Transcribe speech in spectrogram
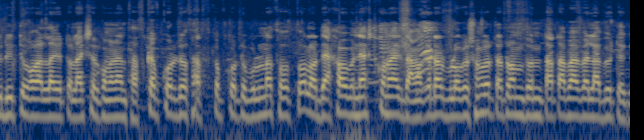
যদি একটু ভালো লাগে তো লাইক শেয়ার কমেন্ট সাবস্ক্রাইব করে দিও। সাবস্ক্রাইব করতে বলো না। তো চলো দেখা হবে নেক্সট কোনো এক জামাকাটার ব্লগের সঙ্গে। Tata tata bye bye love you take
